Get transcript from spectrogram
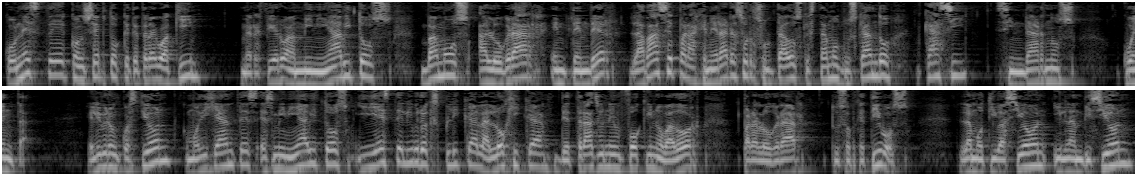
Con este concepto que te traigo aquí, me refiero a mini hábitos, vamos a lograr entender la base para generar esos resultados que estamos buscando casi sin darnos cuenta. El libro en cuestión, como dije antes, es Mini Hábitos y este libro explica la lógica detrás de un enfoque innovador para lograr tus objetivos. La motivación y la ambición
